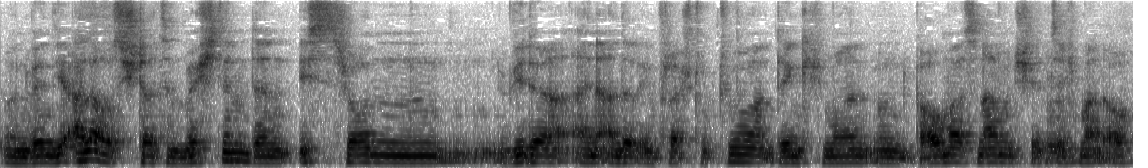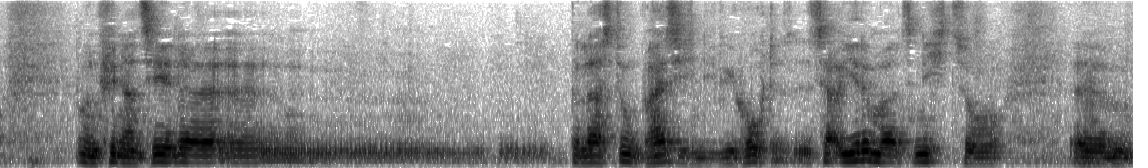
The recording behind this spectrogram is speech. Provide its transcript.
Und wenn die alle ausstatten möchten, dann ist schon wieder eine andere Infrastruktur, denke ich mal, und Baumaßnahmen, schätze mhm. ich mal auch, und finanzielle äh, Belastung weiß ich nicht, wie hoch das ist. Ist ja jedenfalls nicht so. Ähm,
